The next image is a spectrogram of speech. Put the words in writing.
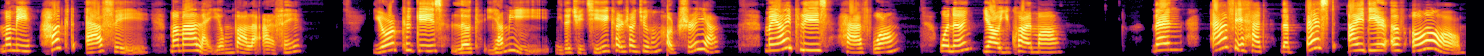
妈咪 hugged Effie，妈妈来拥抱了二飞。Your cookies look yummy，你的曲奇看上去很好吃呀。May I please have one？我能要一块吗？Then Effie had the best idea of all。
